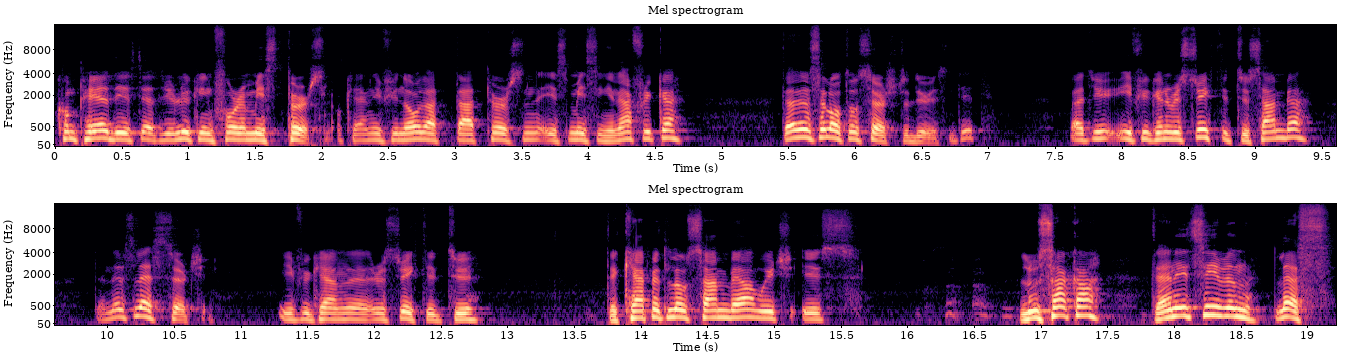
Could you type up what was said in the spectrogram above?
compare this that you're looking for a missed person, okay? And if you know that that person is missing in Africa, then there's a lot of search to do, isn't it? But you, if you can restrict it to Zambia, then there's less searching. If you can uh, restrict it to the capital of Zambia, which is Lusaka, then it's even less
